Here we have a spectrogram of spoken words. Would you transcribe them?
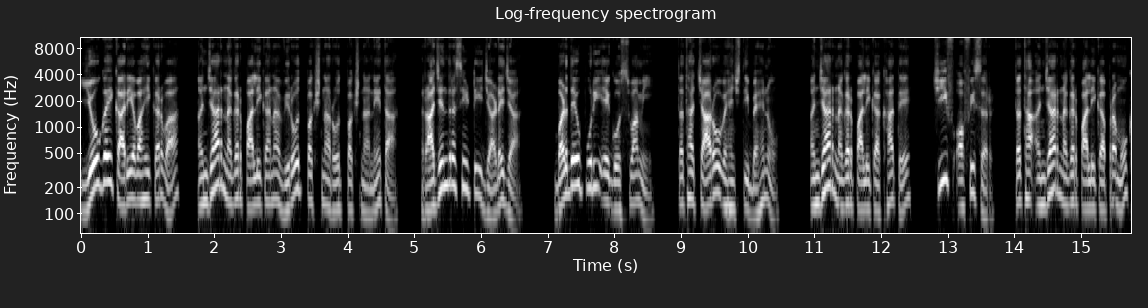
યોગઈ કાર્યવાહી કરવા અંજાર નગરપાલિકાના વિરોધ પક્ષના રોધપક્ષના નેતા રાજેન્દ્રસિંહ ટી. જાડેજા, બળદેવપુરી એ. ગોસ્વામી તથા ચારો વહેંચતી બહેનો અંજાર નગરપાલિકા ખાતે ચીફ ઓફિસર તથા અંજાર નગરપાલિકા પ્રમુખ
